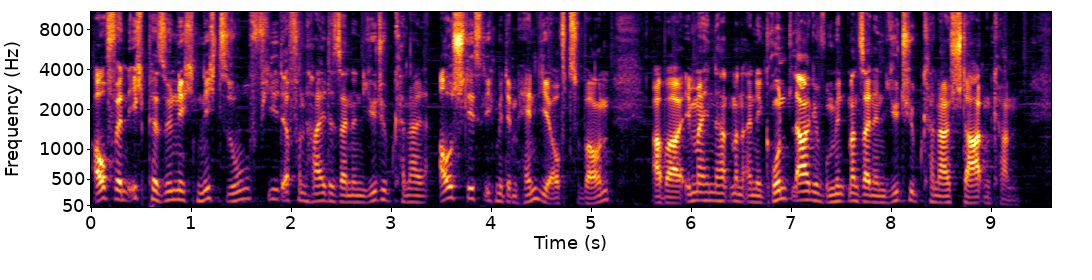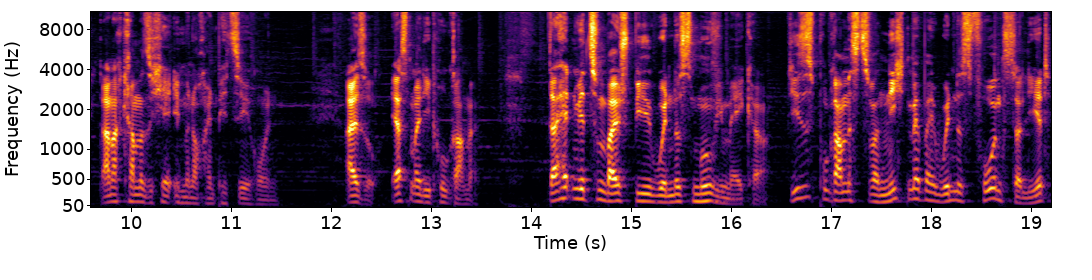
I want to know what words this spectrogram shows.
auch wenn ich persönlich nicht so viel davon halte, seinen YouTube-Kanal ausschließlich mit dem Handy aufzubauen, aber immerhin hat man eine Grundlage, womit man seinen YouTube-Kanal starten kann. Danach kann man sich ja immer noch ein PC holen. Also, erstmal die Programme. Da hätten wir zum Beispiel Windows Movie Maker. Dieses Programm ist zwar nicht mehr bei Windows vorinstalliert,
